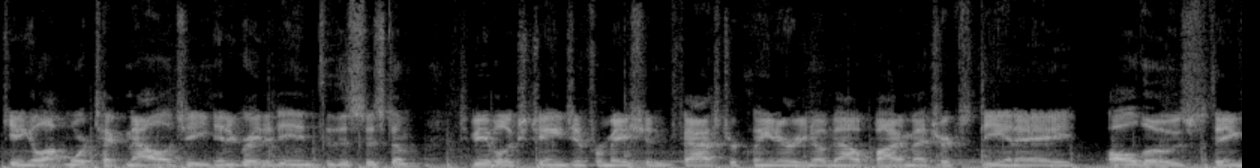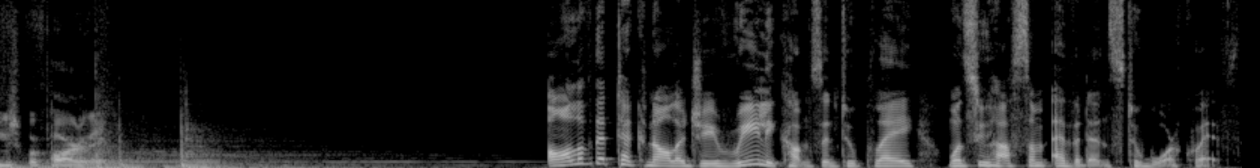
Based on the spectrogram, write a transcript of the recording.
getting a lot more technology integrated into the system to be able to exchange information faster, cleaner. You know, now biometrics, DNA, all those things were part of it. All of that technology really comes into play once you have some evidence to work with.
